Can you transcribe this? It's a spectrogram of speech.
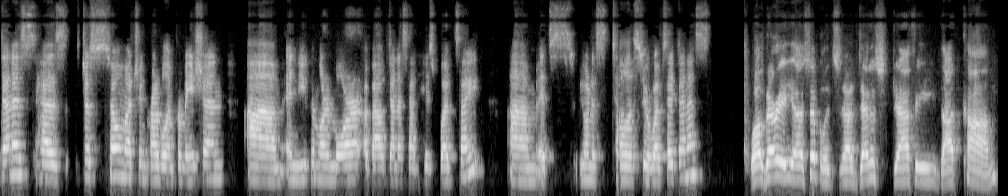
Dennis has just so much incredible information. Um, and you can learn more about Dennis at his website. Um, it's, you want to tell us your website, Dennis? Well, very uh, simple. It's uh, dennisjaffe.com.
